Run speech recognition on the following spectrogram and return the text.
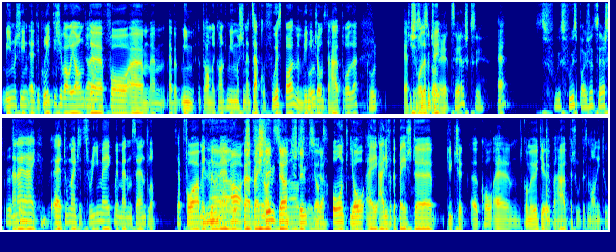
Mean Machine, äh, die britische Variante Ja, ja. von ähm, ähm, eben, Meme, der amerikanischen Mean Machine. Jetzt einfach Fußball mit Winnie Cool. Jones der Hauptrolle. Cool. Erste Ist das Rolle von sogar Jay. er zuerst gewesen? Hä? Das Fuß, Fußball ist nicht zuerst gewesen. Nein, nein, nein. Äh, du meinst jetzt das Remake mit Madame Sandler. Es hat vorher mit dem äh, Ah, Rupert Reynolds. stimmt, ja, Ja, stimmt. Ja. Und ja, hey, eine von der besten deutschen äh, Ko ähm, Komödien überhaupt, der das Money to.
